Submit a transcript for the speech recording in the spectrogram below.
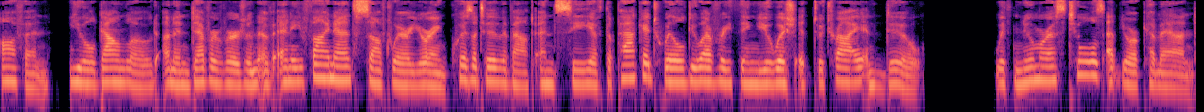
Often, you'll download an Endeavor version of any finance software you're inquisitive about and see if the package will do everything you wish it to try and do. With numerous tools at your command,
